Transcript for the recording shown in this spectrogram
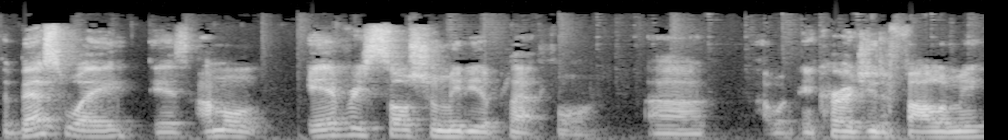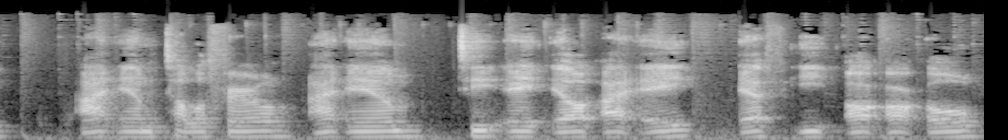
The best way is I'm on every social media platform. Uh, I would encourage you to follow me. I am Taliaferro. I am T A L I A F E R R O.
